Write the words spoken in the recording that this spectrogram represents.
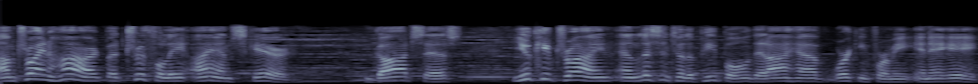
I'm trying hard, but truthfully, I am scared. God says, You keep trying and listen to the people that I have working for me in AA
